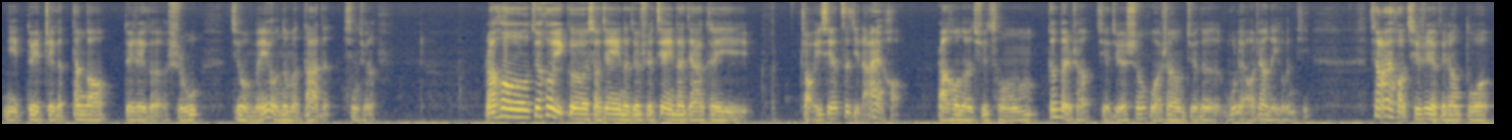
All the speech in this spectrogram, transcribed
你对这个蛋糕，对这个食物。就没有那么大的兴趣了。然后最后一个小建议呢，就是建议大家可以找一些自己的爱好，然后呢，去从根本上解决生活上觉得无聊这样的一个问题。像爱好其实也非常多，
